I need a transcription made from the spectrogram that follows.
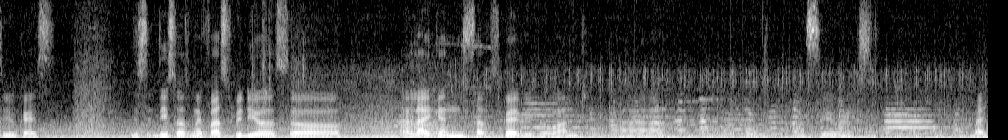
see you guys. This this was my first video so uh, like and subscribe if you want. Uh, I'll see you next. Bye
